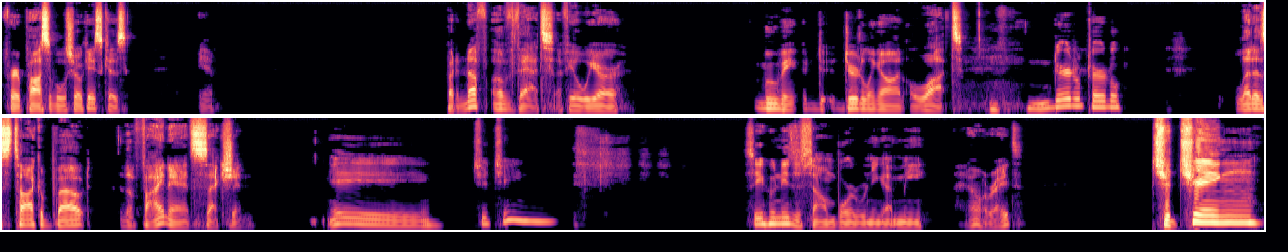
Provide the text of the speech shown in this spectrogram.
for a possible showcase? Because, yeah. But enough of that. I feel we are moving, d- dirtling on a lot. Dirtle Turtle. Let us talk about the finance section. Yay. Cha-ching. See, who needs a soundboard when you got me? I know, right? Cha-ching.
